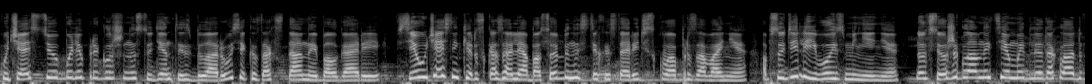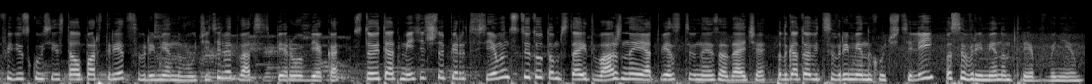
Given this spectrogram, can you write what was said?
К участию были приглашены студенты из Беларуси, Казахстана и Болгарии. Все участники рассказали об особенностях исторического образования, обсудили его изменения. Но все же главной темой для докладов и дискуссий стал портрет современного современного учителя 21 века. Стоит отметить, что перед всем институтом стоит важная и ответственная задача – подготовить современных учителей по современным требованиям.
